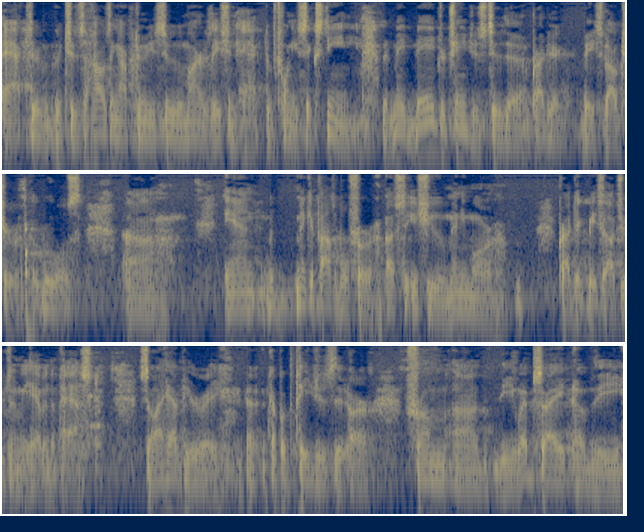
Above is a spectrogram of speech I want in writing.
Act, which is the Housing Opportunities Through Modernization Act of 2016, that made major changes to the project-based voucher rules. Uh, and would make it possible for us to issue many more project-based vouchers than we have in the past. So I have here a, a couple of pages that are from uh, the website of the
